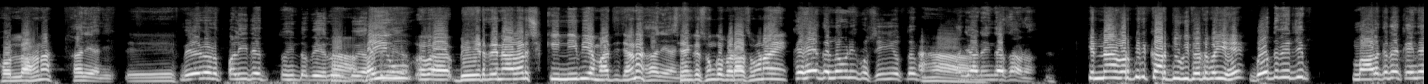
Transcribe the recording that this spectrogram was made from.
ਫੁੱਲ ਆ ਹਨਾ। ਹਾਂਜੀ ਹਾਂਜੀ। ਤੇ ਮੇਰੇ ਹੁਣ ਪਲੀ ਦੇ ਤੁਸੀਂ ਤਾਂ ਵੇਖ ਲਓ ਹਾਂ, ਕੋਈ ਬਾਈ ਉਹ ਵੇਟ ਦੇ ਨਾਲ ਨਾਲ ਸ਼ਕੀਨੀ ਵੀ ਆ ਮੱਝ ਜਾਣਾ। ਸਿੰਘ ਸੁੰਗ ਬੜਾ ਸੋਹਣਾ ਏ। ਕਿਸੇ ਗੱਲੋਂ ਵੀ ਨਹੀਂ ਗੁੱਸੀ ਜੀ ਉੱਤੇ ਹਾਂ। ਪੰਜਾ ਨਹੀਂ ਦਾ ਹਿਸਾਬ ਨਾਲ। ਕਿੰਨਾ ਗੁਰਪ੍ਰੀਤ ਕਰ ਜੂਗੀ ਦੁੱਧ ਬਈ ਇਹ? ਦੁੱਧ ਵੀਰ ਜੀ ਮਾਲਕ ਦੇ ਕਹਿੰਦੇ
